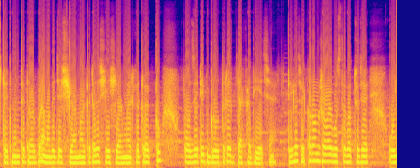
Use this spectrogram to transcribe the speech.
স্টেটমেন্টটা দেওয়ার পর আমাদের যে শেয়ার মার্কেট আছে, সেই শেয়ার মার্কেটও একটু পজিটিভ গ্রোথ রেট দেখা দিয়েছে, ঠিক আছে? কারণ সবাই বুঝতে পারছ যে ওই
